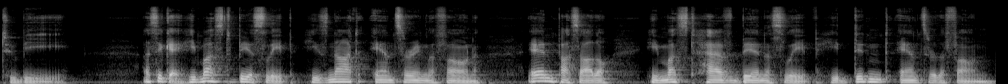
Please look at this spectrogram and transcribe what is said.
to be. Así que, he must be asleep. He's not answering the phone. En pasado, he must have been asleep. He didn't answer the phone.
